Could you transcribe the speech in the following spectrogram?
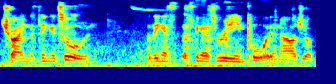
trying nothing at all. And I think that's, I think that's really important in our job.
